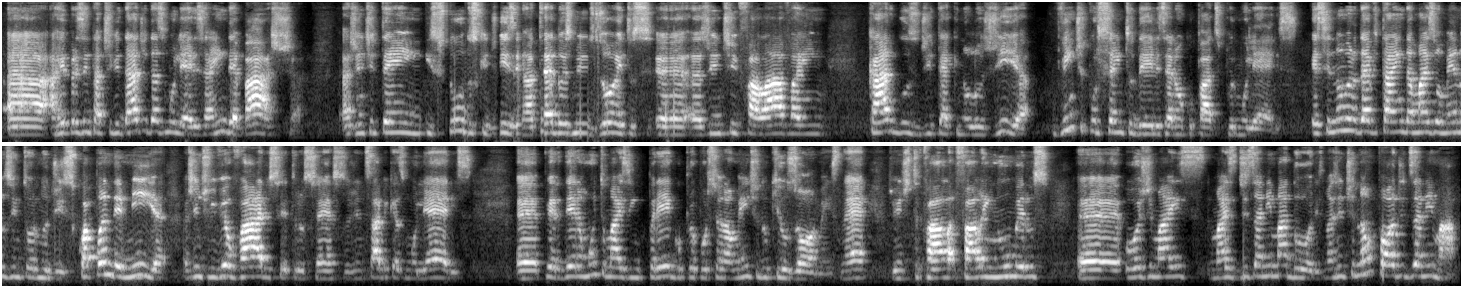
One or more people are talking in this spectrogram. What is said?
a, representatividade das mulheres ainda é baixa, a gente tem estudos que dizem até 2018 é, a gente falava em cargos de tecnologia 20% deles eram ocupados por mulheres. Esse número deve estar ainda mais ou menos em torno disso. Com a pandemia, a gente viveu vários retrocessos. A gente sabe que as mulheres é, perderam muito mais emprego proporcionalmente do que os homens, né? A gente fala, fala em números é, hoje mais, mais desanimadores, mas a gente não pode desanimar.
